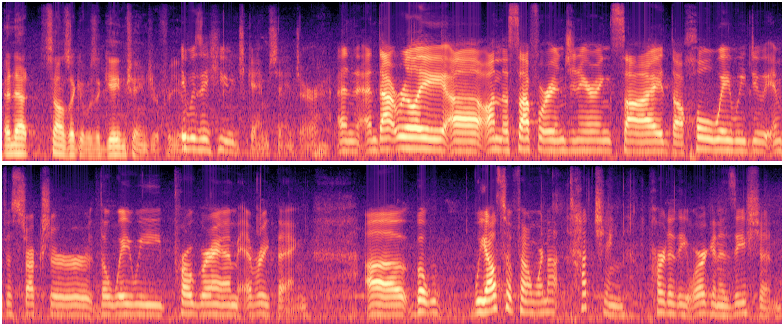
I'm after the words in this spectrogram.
and that sounds like it was a game changer for you. It was a huge game changer. And, and that really, uh, on the software engineering side, the whole way we do infrastructure, the way we program everything. Uh, but we also found we're not touching part of the organization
